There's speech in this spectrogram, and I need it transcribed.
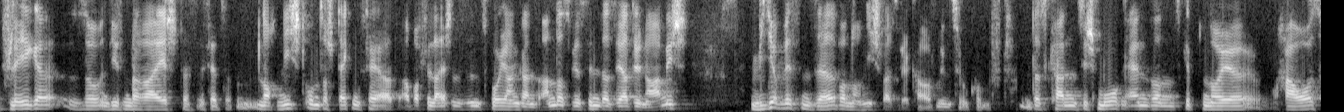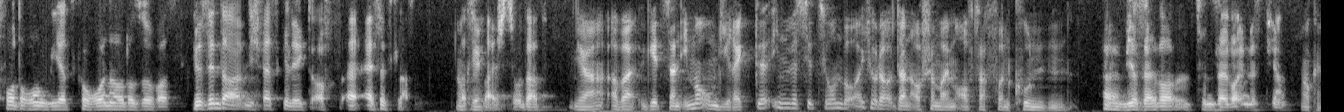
Pflege so in diesem Bereich, das ist jetzt noch nicht unser Steckenpferd, aber vielleicht ist es in zwei Jahren ganz anders. Wir sind da sehr dynamisch. Wir wissen selber noch nicht, was wir kaufen in Zukunft. Das kann sich morgen ändern. Es gibt neue Herausforderungen, wie jetzt Corona oder sowas. Wir sind da nicht festgelegt auf äh, Assetklassen. Was okay. vielleicht so das. Ja, aber geht es dann immer um direkte Investitionen bei euch oder dann auch schon mal im Auftrag von Kunden? Äh, wir selber tun selber investieren. Okay.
